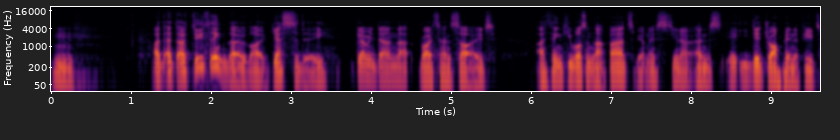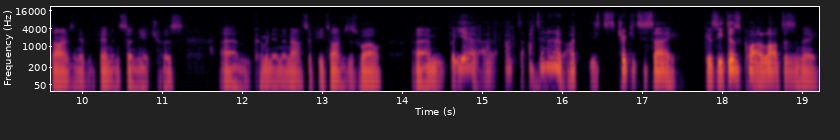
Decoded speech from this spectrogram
Hmm. I, I, I do think though, like yesterday, going down that right hand side, I think he wasn't that bad to be honest. You know, and he did drop in a few times and everything, and Sunjic was um, coming in and out a few times as well. Um, but yeah, I, I, I don't know. I, it's tricky to say because he does quite a lot, doesn't he?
